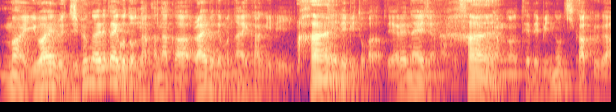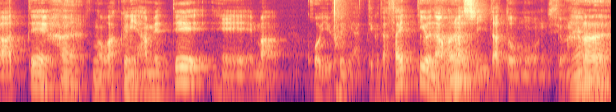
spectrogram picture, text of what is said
まあいわゆる自分がやりたいことをなかなかライブでもない限り、はい。テレビとかだとやれないじゃないですか、はい。あのテレビの企画があって、はい。その枠にはめて、えーまあこういうふうにやってくださいっていうような話だと思うんですよね。は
